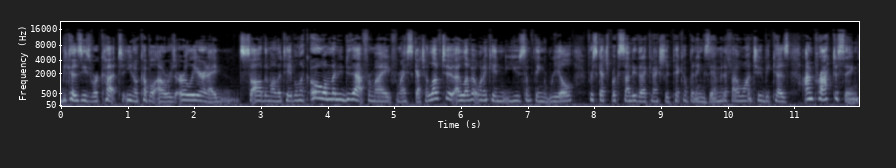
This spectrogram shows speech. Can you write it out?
because these were cut, you know, a couple hours earlier and I saw them on the table. I'm like, oh, I'm going to do that for my, for my sketch. I love to, I love it when I can use something real for Sketchbook Sunday that I can actually pick up and examine if I want to because I'm practicing.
